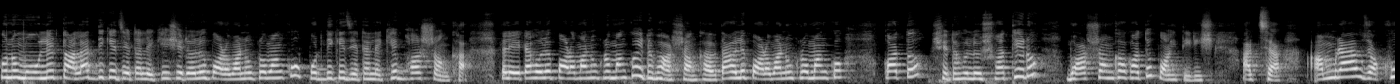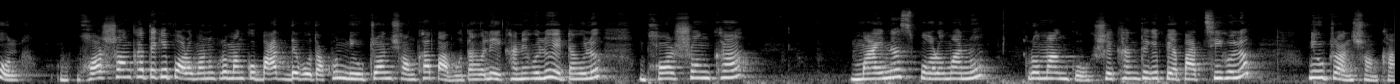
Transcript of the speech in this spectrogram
কোনো মৌলের তলার দিকে যেটা লেখে, সেটা হলো পরমাণু ক্রমাঙ্ক, উপর দিকে যেটা লেখে ভর সংখ্যা। তাহলে এটা হলো পরমাণু ক্রমাঙ্ক, এটা ভর সংখ্যা। তাহলে পরমাণু ক্রমাঙ্ক কত? সেটা হলো সতেরো, ভর সংখ্যা কত? পঁয়ত্রিশ। আচ্ছা আমরা যখন ভর সংখ্যা থেকে পরমাণু ক্রমাঙ্ক বাদ দেব, তখন নিউট্রন সংখ্যা পাবো। তাহলে এখানে হলো, এটা হলো ভর সংখ্যা মাইনাস পরমাণু ক্রমাঙ্ক, সেখান থেকে পাচ্ছি হলো নিউট্রন সংখ্যা।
